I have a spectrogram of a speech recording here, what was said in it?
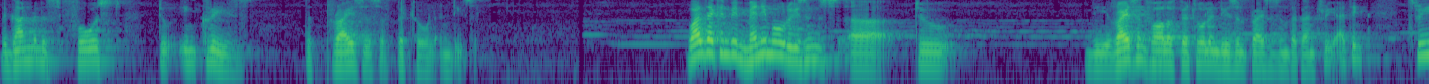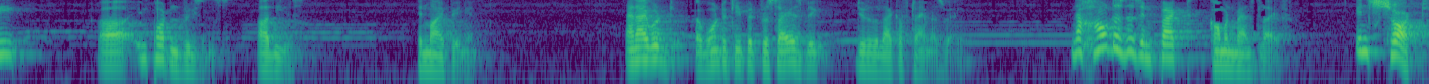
the government is forced to increase the prices of petrol and diesel. While there can be many more reasons uh, to the rise and fall of petrol and diesel prices in the country, I think three uh, important reasons are these, in my opinion. And I would uh, want to keep it precise due to the lack of time as well. Now, how does this impact common man's life? In short,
